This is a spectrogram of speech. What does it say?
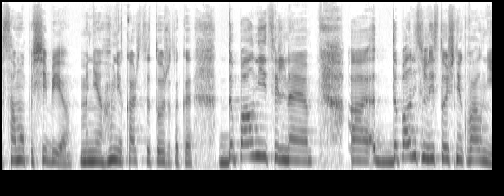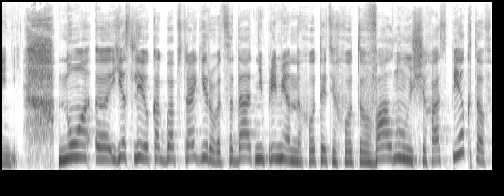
само по себе, мне, мне кажется, тоже такая дополнительная, э, дополнительный источник волнений. Но э, если как бы абстрагироваться да, от непременных вот этих вот волнующих аспектов,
